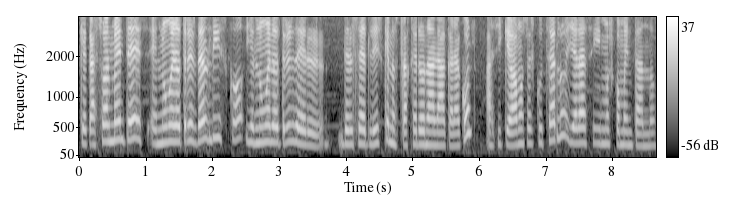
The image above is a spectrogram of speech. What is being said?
que casualmente es el número 3 del disco y el número 3 del, del setlist que nos trajeron a la Caracol. Así que vamos a escucharlo y ahora seguimos comentando.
